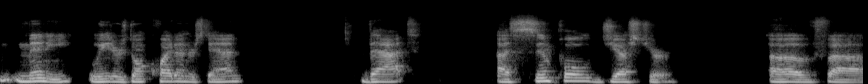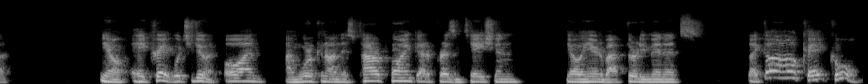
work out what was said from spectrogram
many leaders don't quite understand that a simple gesture of uh, you know hey craig what you doing oh i'm i'm working on this powerpoint got a presentation you know here in about 30 minutes like oh okay cool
